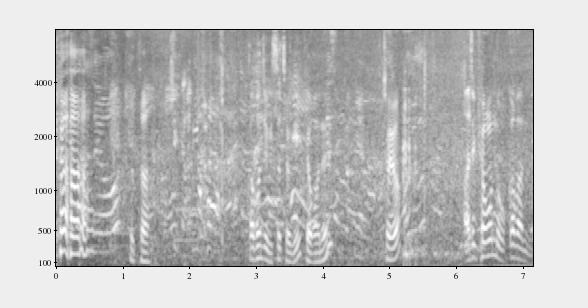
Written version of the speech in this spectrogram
좋다. 가본 적 있어 저기 병원은? 저요? 아직 병원도 못 가봤는데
